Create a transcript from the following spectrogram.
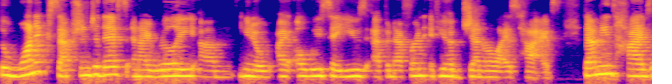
The one exception to this, and I really, um, you know, I always say use epinephrine if you have generalized hives. That means hives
